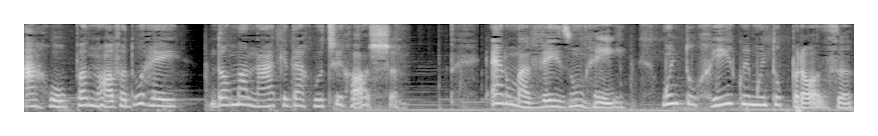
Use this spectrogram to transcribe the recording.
A roupa nova do rei, do almanaque da Ruth Rocha. Era uma vez um rei, muito rico e muito prosa.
